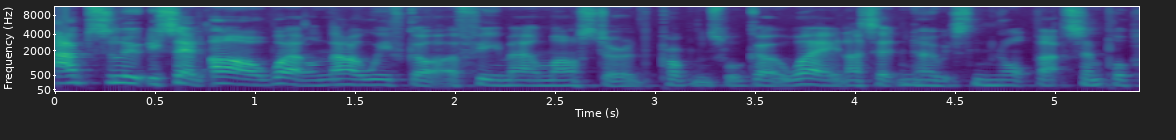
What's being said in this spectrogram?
absolutely said, oh, well, now we've got a female master, and the problems will go away. And I said, no, it's not that simple.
